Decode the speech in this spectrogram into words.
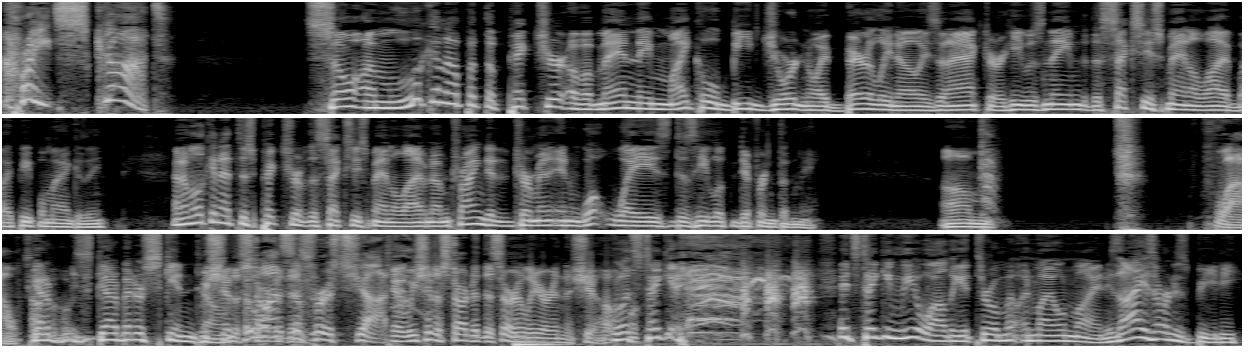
Great Scott. So I'm looking up at the picture of a man named Michael B. Jordan, who I barely know. He's an actor. He was named the sexiest man alive by People magazine. And I'm looking at this picture of the sexiest man alive, and I'm trying to determine in what ways does he look different than me. Um, Wow. he's got a, he's got a better skin tone. should have Who started wants the first shot? Yeah, we should have started this earlier in the show. Well, take it. it's taking me a while to get through in my own mind. His eyes aren't as beady.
